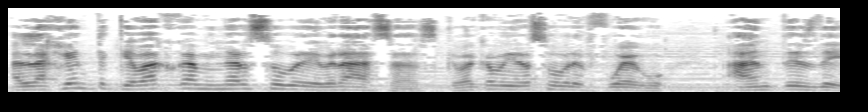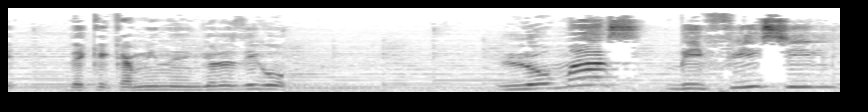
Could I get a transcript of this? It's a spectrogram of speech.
a la gente que va a caminar sobre brasas, que va a caminar sobre fuego, antes de, de que caminen, yo les digo, lo más difícil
